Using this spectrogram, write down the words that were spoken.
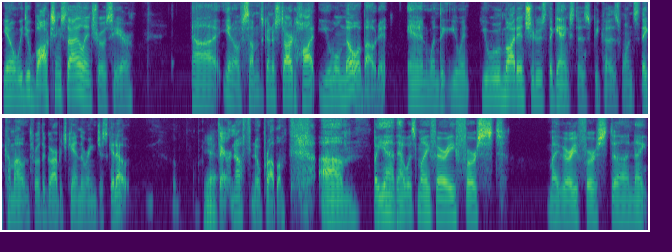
you know, we do boxing style intros here. Uh, you know, if something's going to start hot, you will know about it. And when the you you will not introduce the gangsters because once they come out and throw the garbage can in the ring, just get out. Yeah, fair enough, no problem. Um, but yeah, that was my very first my very first uh, night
